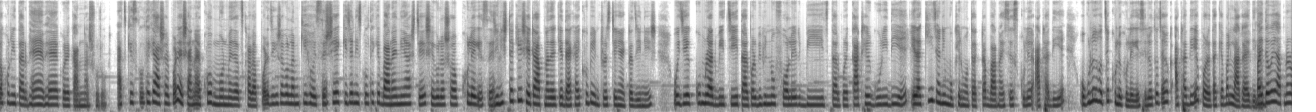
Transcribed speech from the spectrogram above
তখনই তার ভ্যাঁ ভ্যাঁ করে কান্না শুরু। আজকে স্কুল থেকে আসার পরে সানার খুব মন মেজাজ খারাপ। পরে জিজ্ঞাসা করলাম, কি হয়েছে? সে কি জানি স্কুল থেকে বানায় নিয়ে আসছে, সেগুলো সব খুলে গেছে। জিনিসটা কি সেটা আপনাদেরকে দেখায়? খুবই ইন্টারেস্টিং একটা জিনিস। ওই যে কুমড়ার বিচি, তারপর বিভিন্ন ফলের বীজ, তারপরে কাঠের গুঁড়ি দিয়ে এরা কি জানি মুখের মতো একটা বানাইছে স্কুলে আঠা দিয়ে। ওগুলোই হচ্ছে খুলে খুলে গেছিল। তো যাই হোক, আঠা দিয়ে পরে তাকে আবার লাগায় দিল বাই দ্য আপনারা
